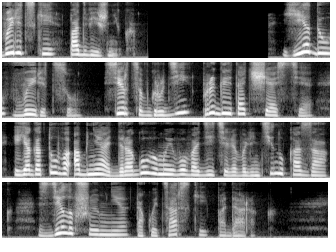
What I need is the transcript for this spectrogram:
Вырицкий подвижник Еду в Вырицу. Сердце в груди прыгает от счастья, и я готова обнять дорогого моего водителя Валентину Казак, сделавшую мне такой царский подарок.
